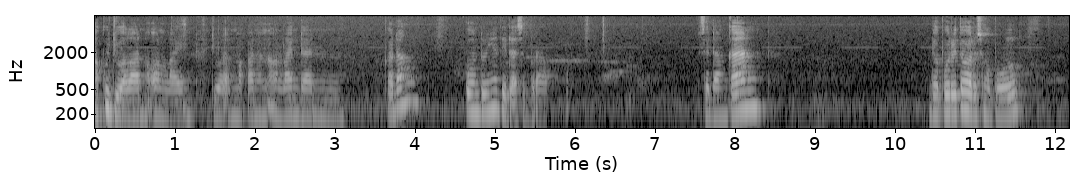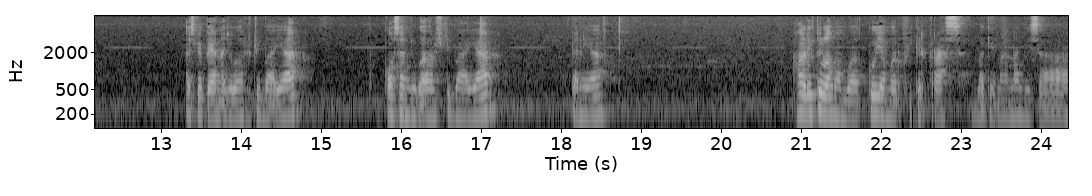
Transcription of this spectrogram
aku jualan online jualan makanan online dan kadang untungnya tidak seberapa. Sedangkan dapur itu harus ngebul SPP anak juga harus dibayar kosan juga harus dibayar dan ya hal itulah membuatku yang berpikir keras bagaimana bisa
